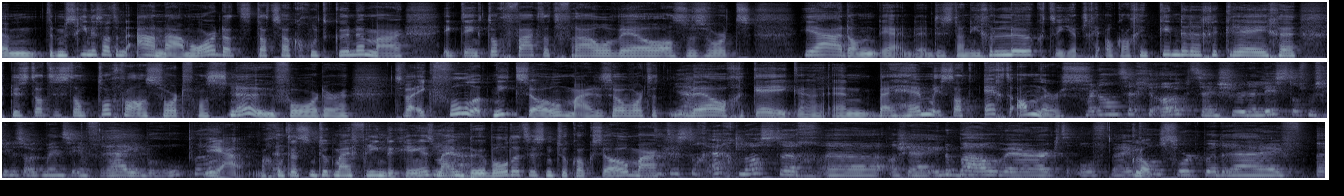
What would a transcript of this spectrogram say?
Ehm, de- misschien is dat een aanname hoor. Dat, dat zou goed kunnen. Maar ik denk toch vaak dat vrouwen wel als een soort. Ja, dan, ja, het is dan niet gelukt. En je hebt ook al geen kinderen gekregen. Dus dat is dan toch wel een soort van sneu voor haar. Terwijl ik voel dat niet zo, maar zo wordt het Ja. wel gekeken. En bij hem is dat echt anders. Maar dan zeg je ook, het zijn journalisten of misschien dus ook mensen in vrije beroepen. Ja, maar goed, dat is natuurlijk mijn vriendenkring. Is mijn bubbel. Dat is natuurlijk ook zo. Maar Het is toch echt lastig eh, als jij in de bouw werkt of bij een transportbedrijf eh,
